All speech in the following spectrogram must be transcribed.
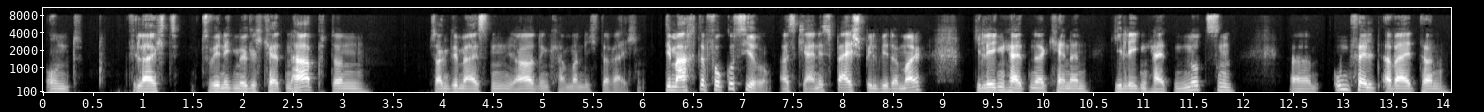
und vielleicht zu wenig Möglichkeiten habe, dann sagen die meisten, ja, den kann man nicht erreichen. Die Macht der Fokussierung. Als kleines Beispiel wieder mal. Gelegenheiten erkennen, Gelegenheiten nutzen, Umfeld erweitern.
